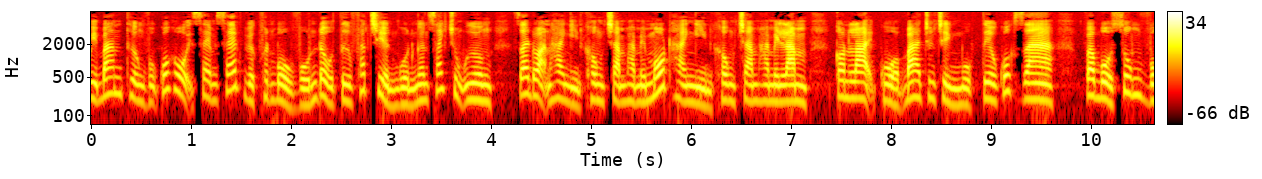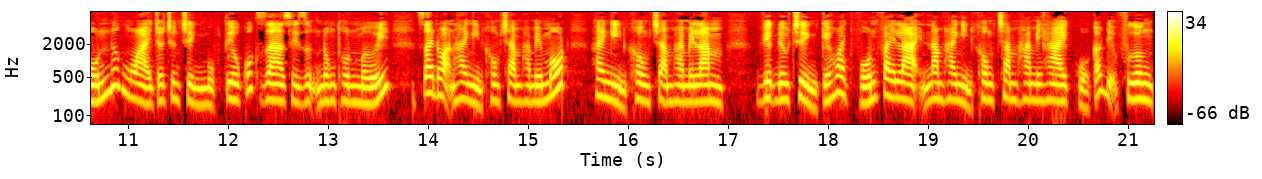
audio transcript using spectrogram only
Ủy ban Thường vụ Quốc hội xem xét việc phân bổ vốn đầu tư phát triển nguồn ngân sách trung ương giai đoạn 2021-2025 còn lại của ba chương trình mục tiêu quốc gia và bổ sung vốn nước ngoài cho chương trình mục tiêu quốc gia xây dựng nông thôn mới giai đoạn 2021-2025, việc điều chỉnh kế hoạch vốn vay lại năm 2022 của các địa phương,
